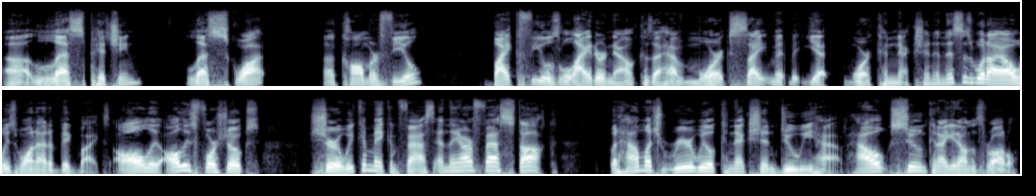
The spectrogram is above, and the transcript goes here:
uh, less pitching, less squat, a calmer feel. Bike feels lighter now because I have more excitement, but yet more connection. And this is what I always want out of big bikes. All all these four strokes, sure, we can make them fast, and they are fast stock. But how much rear wheel connection do we have? How soon can I get on the throttle?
